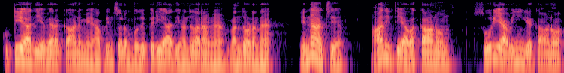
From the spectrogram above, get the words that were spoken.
குட்டி ஆதியை வேற காணுமே அப்படின்னு சொல்லும்போது பெரிய ஆதி வந்து வராங்க. வந்த உடனே என்ன ஆச்சு ஆதித்யாவை காணோம். சூர்யாவையும் இங்கே காணோம்.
